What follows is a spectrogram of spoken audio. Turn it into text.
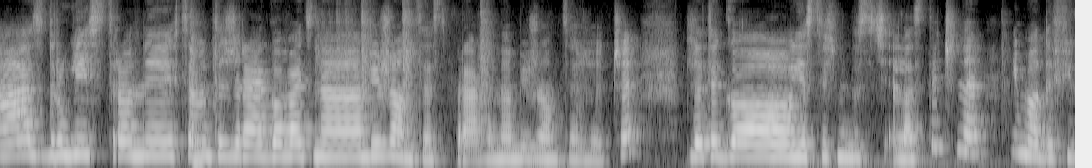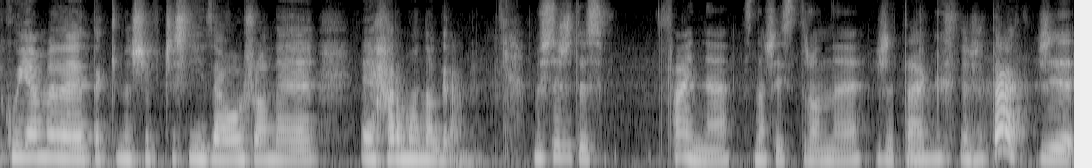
a z drugiej strony chcemy też reagować na bieżące sprawy, na bieżące rzeczy. Dlatego jesteśmy dosyć elastyczne i modyfikujemy takie nasze wcześniej założone e, harmonogramy. Myślę, że to jest fajne z naszej strony, że tak Myślę, że tak. że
